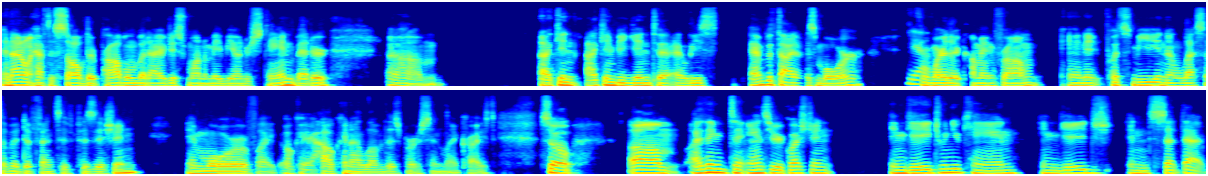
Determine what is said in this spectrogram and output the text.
and I don't have to solve their problem but I just want to maybe understand better um I can I can begin to at least empathize more yeah. from where they're coming from and it puts me in a less of a defensive position and more of like okay how can i love this person like christ? So um i think to answer your question engage when you can engage and set that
